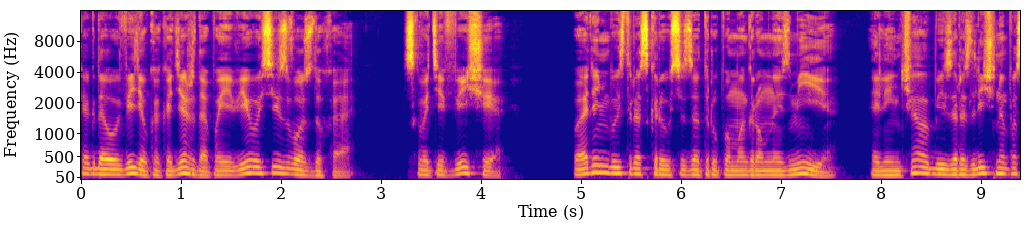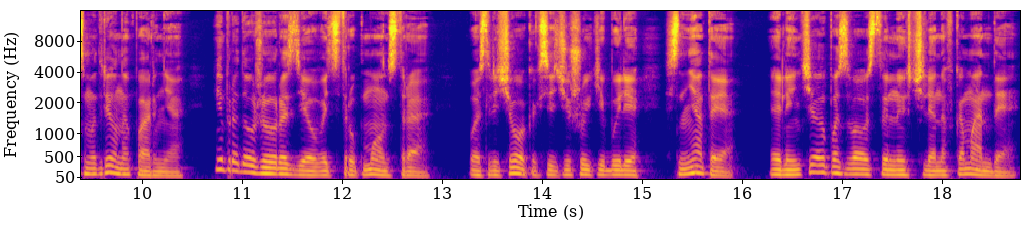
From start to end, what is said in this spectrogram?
когда увидел, как одежда появилась из воздуха. Схватив вещи, парень быстро скрылся за трупом огромной змеи. Линчао безразлично посмотрел на парня и продолжил разделывать труп монстра – После чего, как все чешуйки были сняты, Линчао позвал остальных членов команды.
